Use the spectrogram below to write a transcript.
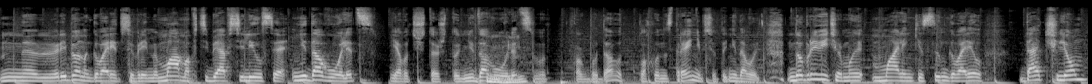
Ребенок говорит все время, мама, в тебя вселился недоволец. Я вот считаю, что недоволец. Вот как бы, да, вот плохое настроение, все, ты недоволец. Добрый вечер. Мой маленький сын говорил, да, члем.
